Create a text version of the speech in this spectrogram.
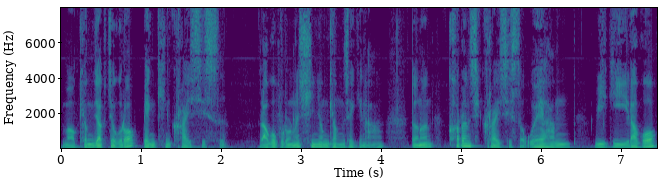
뭐 경제학적으로 banking crisis라고 부르는 신용 경색이나 또는 currency crisis 외환 위기라고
